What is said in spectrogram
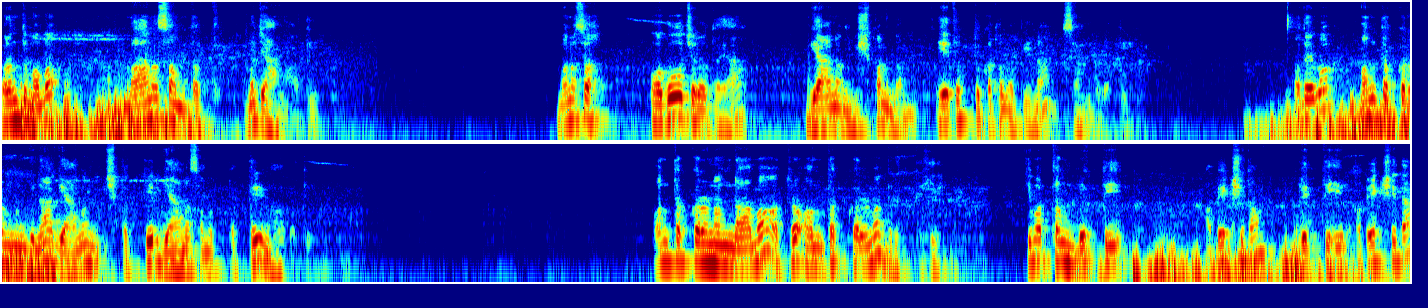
परन्तु मम मानसं तत् न जानाति। मनसः अगोचरतया ज्ञानं निष्पन्नम् एतत्तु कथमपि न सम्भवति अतएव अन्तःकरणं विना ज्ञानं निष्पत्तिर्ज्ञानसमुत्पत्तिर्न भवति अन्तःकरणं नाम अत्र अन्तःकरणवृत्तिः किमर्थं वृत्ति अपेक्षितं वृत्तिः अपेक्षिता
